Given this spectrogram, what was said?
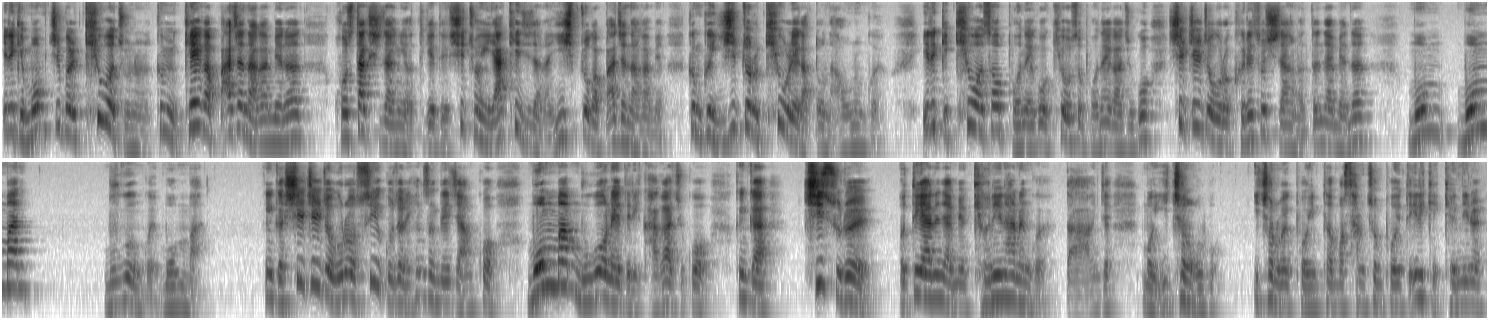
이렇게 몸집을 키워주는, 그럼 걔가 빠져나가면은 코스닥 시장이 어떻게 돼요? 시총이 약해지잖아. 20조가 빠져나가면. 그럼 그 20조를 키울 애가 또 나오는 거예요. 이렇게 키워서 보내고, 키워서 보내가지고, 실질적으로 거래소 시장은 어떠냐면은, 몸, 몸만 무거운 거예요. 몸만. 그러니까 실질적으로 수익 구조는 형성되지 않고 몸만 무거운 애들이 가가지고 그러니까 지수를 어떻게 하느냐면 견인하는 거예요. 딱 이제 뭐 2,500, 2,500 포인트, 뭐 3,000 포인트 이렇게 견인을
